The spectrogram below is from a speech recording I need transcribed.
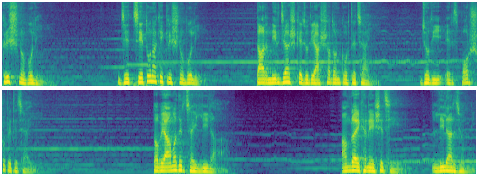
কৃষ্ণ বলি, যে চেতনাকে কৃষ্ণ বলি, তার নির্যাসকে যদি আস্বাদন করতে চাই যদি এর স্পর্শ পেতে চাই। তবে আমাদের চাই লীলা। আমরা এখানে এসেছি লীলার জন্য।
